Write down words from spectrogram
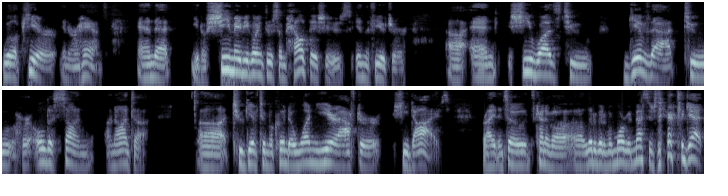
will appear in her hands. And that you know, she may be going through some health issues in the future. Uh, and she was to give that to her oldest son, Ananta, uh, to give to Mukunda one year after she dies. Right. And so it's kind of a, a, little bit of a morbid message there to get,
